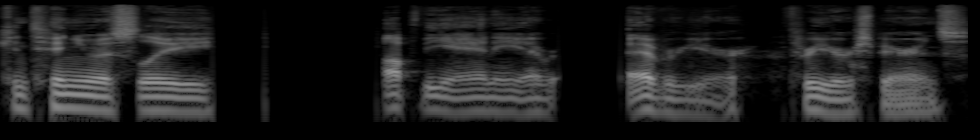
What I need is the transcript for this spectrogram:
continuously up the ante every, every year through your experience?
